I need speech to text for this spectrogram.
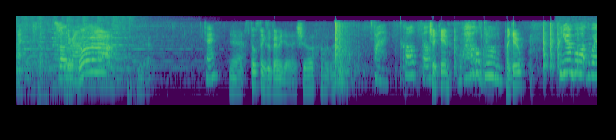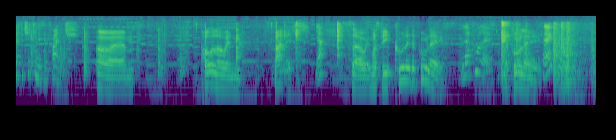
Right. Swirl it around. Ah! Yeah. Okay. Yeah, still stinks of vinegar, sure. It's fine. It's called Phil. Chicken. Well done. Thank you. Can you remember what the word for chicken is in French? Oh, um, it's pollo in Spanish. Yeah. So it must be coule de poulet. Le poulet. The poulet. Okay. Do you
